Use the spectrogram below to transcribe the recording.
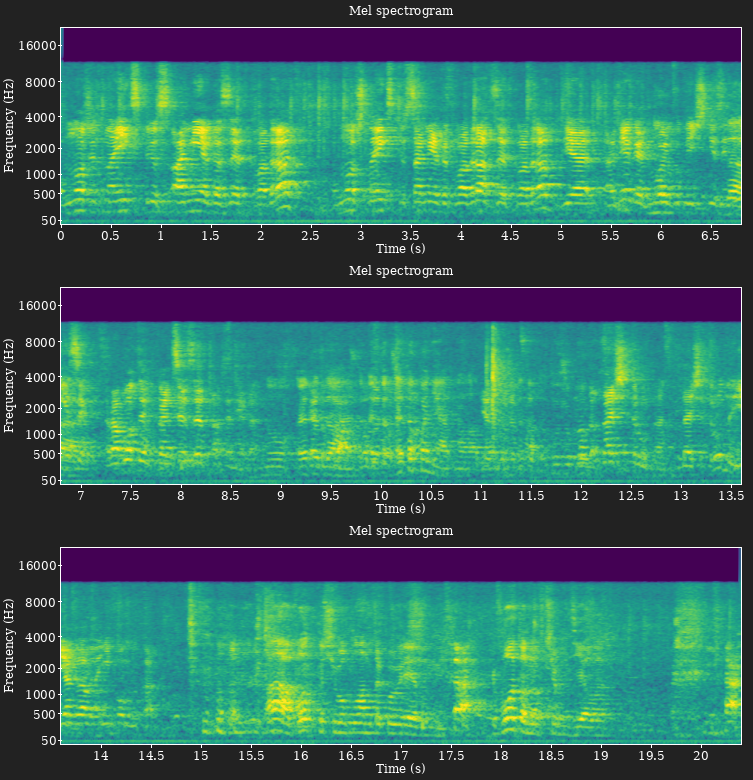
умножить на x плюс омега z квадрат умножить на x плюс омега квадрат z квадрат, где омега это Ну, кубические из да. единицы. Работаем в кольце z от омега. Ну, это, Это да, это, вот это, это это понятно, ладно. Это уже план. это уже Ну да, дальше трудно. Дальше трудно, я, главное, не помню как. А, вот почему план такой урезанный. Да. Вот оно в чем дело. Да,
